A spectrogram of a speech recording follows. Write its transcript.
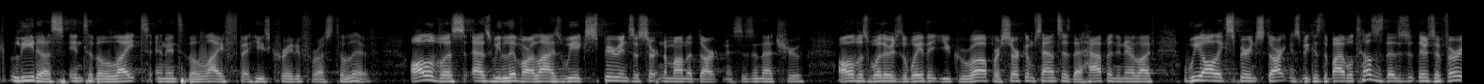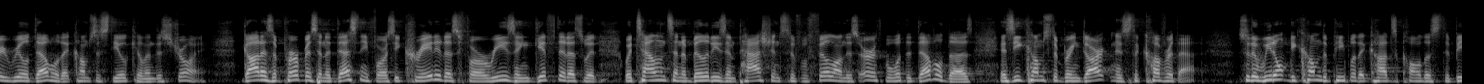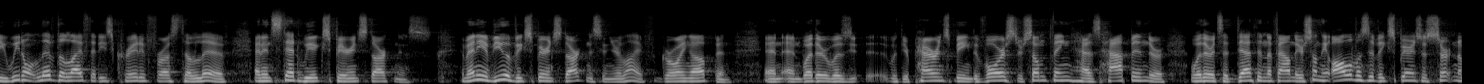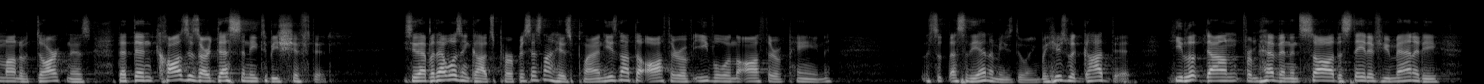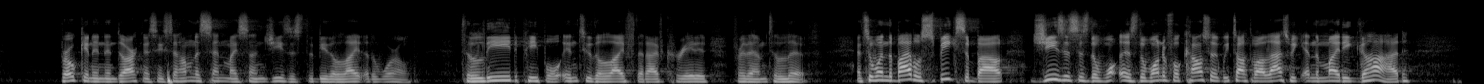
lead us into the light and into the life that he's created for us to live all of us, as we live our lives, we experience a certain amount of darkness. Isn't that true? All of us, whether it's the way that you grew up or circumstances that happened in your life, we all experience darkness because the Bible tells us that there's a very real devil that comes to steal, kill, and destroy. God has a purpose and a destiny for us. He created us for a reason, gifted us with, with talents and abilities and passions to fulfill on this earth. But what the devil does is he comes to bring darkness to cover that so that we don't become the people that God's called us to be. We don't live the life that He's created for us to live, and instead we experience darkness. And many of you have experienced darkness in your life growing up, and, and, and whether it was uh, with your parents being divorced or something has happened, or whether it's a death in the family or something, all of us have experienced a certain amount of darkness that then causes our destiny to be shifted. You see that? But that wasn't God's purpose. That's not His plan. He's not the author of evil and the author of pain. That's what, that's what the enemy's doing. But here's what God did he looked down from heaven and saw the state of humanity broken and in darkness. And he said, I'm going to send my son Jesus to be the light of the world, to lead people into the life that I've created for them to live. And so when the Bible speaks about Jesus as the, as the wonderful counselor that we talked about last week and the mighty God,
